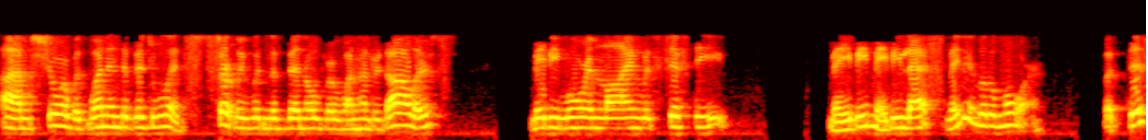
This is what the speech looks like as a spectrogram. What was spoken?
I'm sure with one individual, it certainly wouldn't have been over $100, maybe more in line with 50, maybe, maybe less, maybe a little more. But this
